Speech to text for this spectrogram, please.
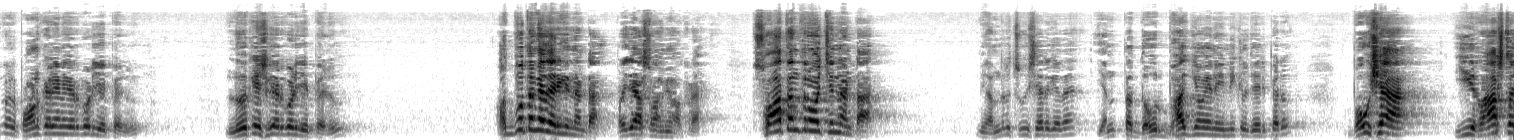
ఇవాళ పవన్ కళ్యాణ్ గారు కూడా చెప్పారు లోకేష్ గారు కూడా చెప్పారు. అద్భుతంగా జరిగిందంట ప్రజాస్వామ్యం అక్కడ. స్వాతంత్రం వచ్చిందంట. మీరు అందరూ చూశారు కదా ఎంత దౌర్భాగ్యమైన ఎన్నికలు జరిపారు. బహుశా ఈ రాష్ట్ర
